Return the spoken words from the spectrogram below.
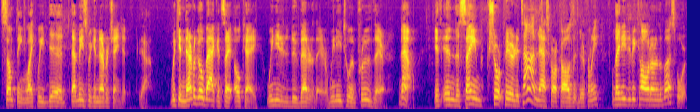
something like we did. That means we can never change it. Yeah. We can never go back and say, okay, we needed to do better there. We need to improve there. Now, if in the same short period of time NASCAR calls it differently, well, they need to be called under the bus for it.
